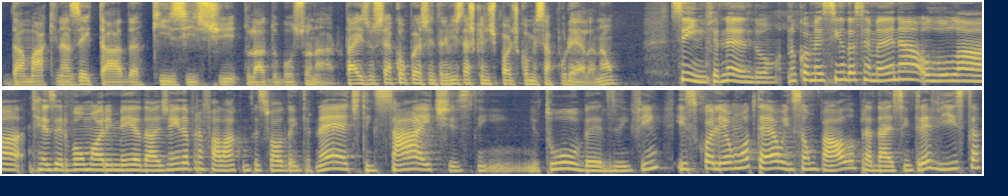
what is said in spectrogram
da máquina azeitada que existe do lado do Bolsonaro. Thaís, você acompanhou essa entrevista, acho que a gente pode começar por ela, não? Sim, Fernando. No comecinho da semana, o Lula reservou uma hora e meia da agenda para falar com o pessoal da internet, tem sites, tem youtubers, enfim, e escolheu um hotel em São Paulo para dar essa entrevista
